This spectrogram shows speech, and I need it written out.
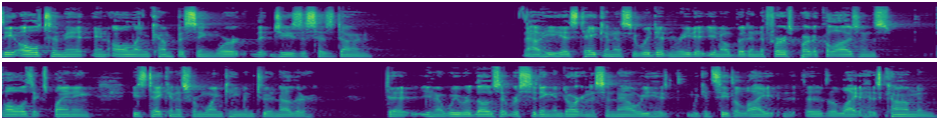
the ultimate and all-encompassing work that Jesus has done Now, he has taken us. We didn't read it, you know, but in the first part of Colossians, Paul is explaining he's taken us from one kingdom to another. That you know we were those that were sitting in darkness, and now we has, we can see the light. The, the light has come, and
